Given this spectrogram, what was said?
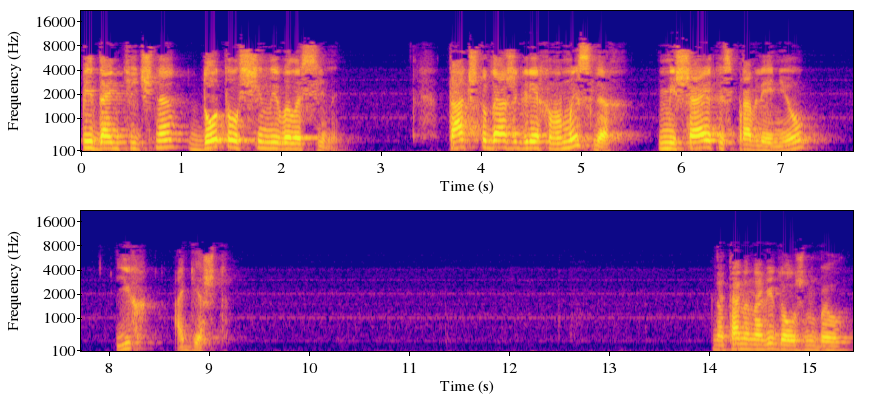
педантично до толщины волосины. Так что даже грех в мыслях мешает исправлению их одежд. Натан Нави должен был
